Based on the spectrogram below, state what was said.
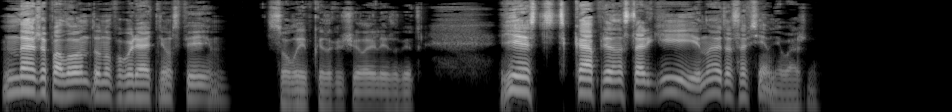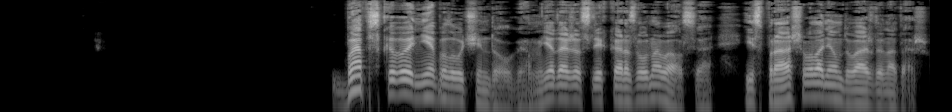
«Даже по Лондону погулять не успеем», — с улыбкой заключила Элизабет. «Есть капля ностальгии, но это совсем не важно». Бабского не было очень долго. Я даже слегка разволновался и спрашивал о нем дважды Наташу.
